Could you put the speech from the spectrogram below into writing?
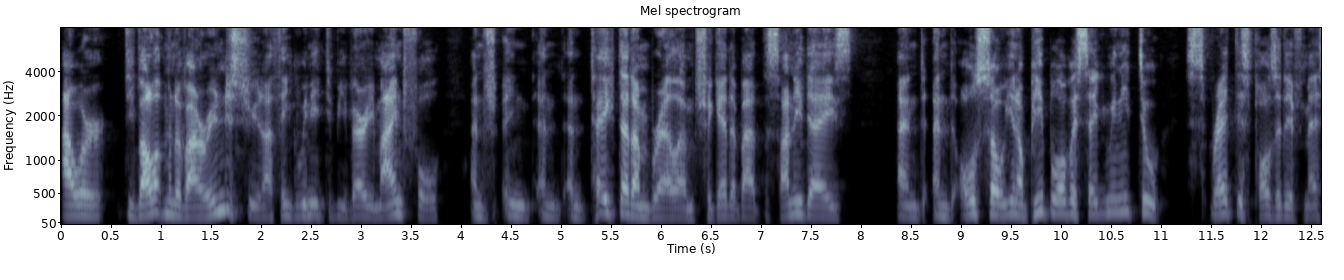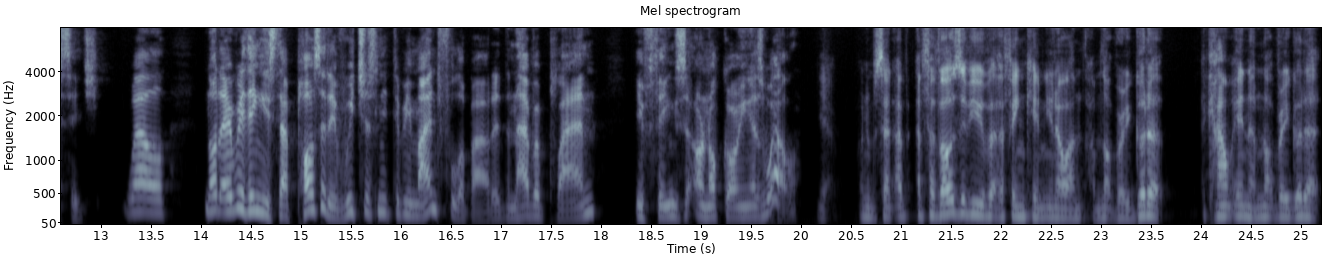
our development of our industry. And I think we need to be very mindful and and and, take that umbrella and forget about the sunny days. And and also, you know, people always say we need to spread this positive message. Well, not everything is that positive. We just need to be mindful about it and have a plan if things are not going as well. Yeah, 100%. And For those of you that are thinking, you know, I'm, I'm not very good at accounting, I'm not very good at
